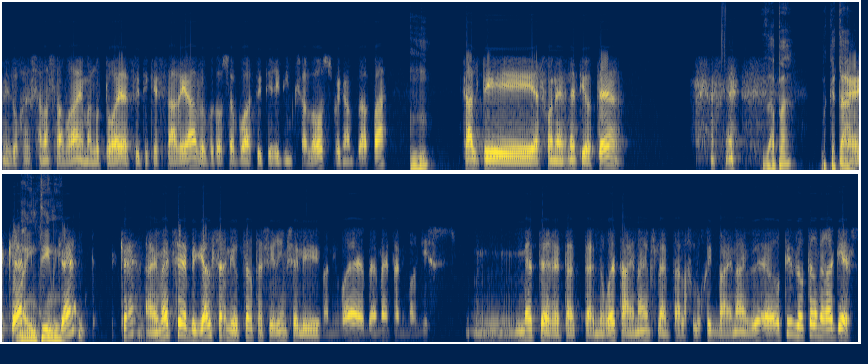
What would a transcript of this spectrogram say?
אני זוכר שנה שעברה, אם אני לא טועה, עשיתי קיסריה, ובאותו שבוע עשיתי רידינג 3 וגם זאפה. שאלתי איפה נהניתי יותר. זאפה? בקטן, אה, כן, באינטימי. כן, כן. האמת שבגלל שאני יוצר את השירים שלי, ואני רואה באמת, אני מרגיש מטר, את, את, אני רואה את העיניים שלהם, את הלחלוכית בעיניים, זה, אותי זה יותר מרגש.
